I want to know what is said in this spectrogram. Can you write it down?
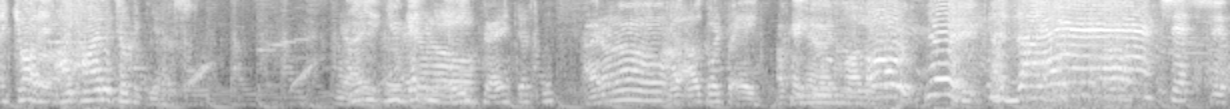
I got it. I kind of took a guess. Yeah, you, you get an A, right, Justin? I don't know. I, I was going for A. Okay, Yeah. good. Oh, yay! Exactly. Shit, shit.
